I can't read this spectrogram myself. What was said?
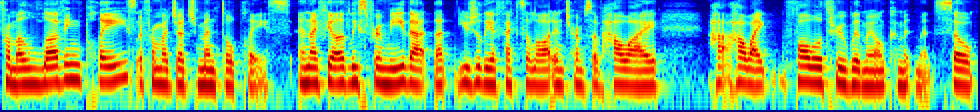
from a loving place or from a judgmental place. And I feel at least for me that that usually affects a lot in terms of how I how, how I follow through with my own commitments. So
